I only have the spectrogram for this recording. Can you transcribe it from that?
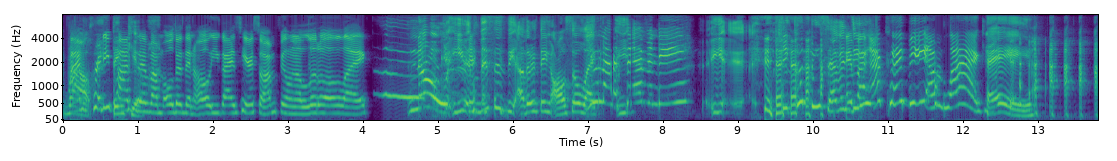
Wow. I'm pretty Thank you. positive I'm older than all you guys here, so I'm feeling a little like No, you. This is the other thing. Also, like, you're not seventy. she could be 70. I, I could be, I'm black. Hey,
